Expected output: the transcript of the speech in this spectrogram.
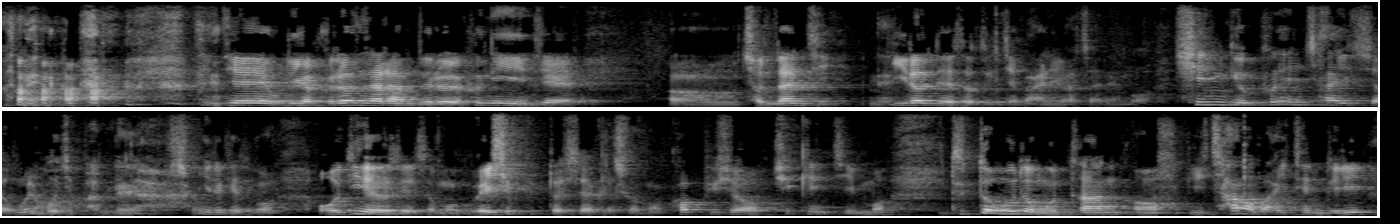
이제 우리가 그런 사람들을 흔히 이제 어, 전단지 네. 이런 데서도 이제 많이 봤잖아요. 뭐 신규 프랜차이즈점을 아, 모집합니다. 네, 그렇죠. 이렇게 해서 뭐 어디에서 뭐 외식부터 시작해서 뭐 커피숍, 치킨집 뭐 듣도 보도 못한 어, 이 창업 아이템들이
